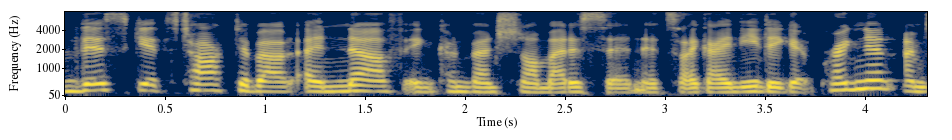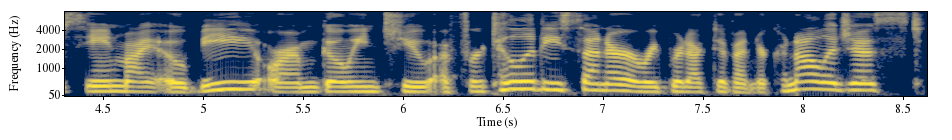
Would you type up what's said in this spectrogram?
this gets talked about enough in conventional medicine. It's like, I need to get pregnant, I'm seeing my OB, or I'm going to a fertility center, a reproductive endocrinologist.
